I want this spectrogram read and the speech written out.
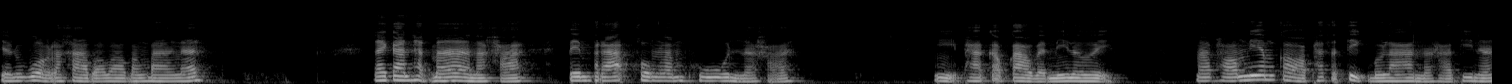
ดี๋ยวหนูบวกราคาเบาๆบางๆนะ รายการถัดมานะคะ เป็นพระคงลำพูนนะคะ นี่พระเก่าๆแบบนี้เลย มาพร้อมเลี่ยมกรอบพลาสติกโบราณนะคะ พี่นะ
